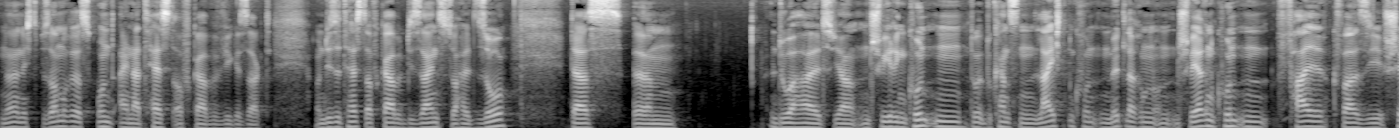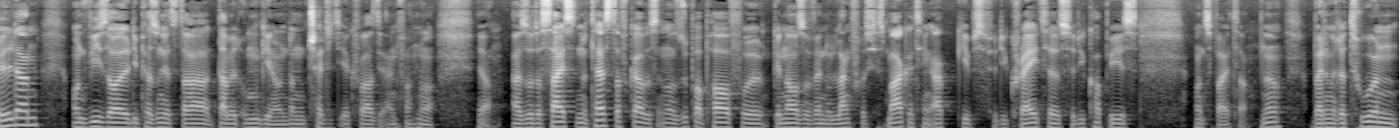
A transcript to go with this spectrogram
ne, nichts Besonderes, und einer Testaufgabe, wie gesagt. Und diese Testaufgabe designst du halt so, dass ähm, du halt ja einen schwierigen Kunden, du, du kannst einen leichten Kunden, mittleren und einen schweren Kundenfall quasi schildern und wie soll die Person jetzt da damit umgehen und dann chattet ihr quasi einfach nur. Ja, also das heißt, eine Testaufgabe ist immer super powerful, genauso wenn du langfristiges Marketing abgibst für die Creatives, für die Copies und so weiter. Ne? Bei den Retouren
